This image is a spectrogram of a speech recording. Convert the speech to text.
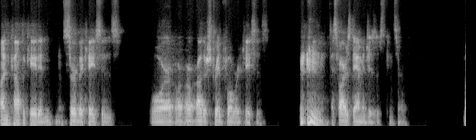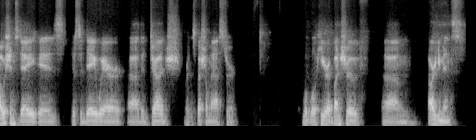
uncomplicated you know, SIRVA cases or, or, or other straightforward cases. as far as damages is concerned. Motions day is just a day where uh, the judge or the special master will, will hear a bunch of um, arguments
